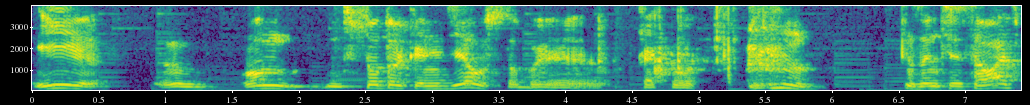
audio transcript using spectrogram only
И Э, он что только не делал, чтобы как-то вот заинтересовать.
